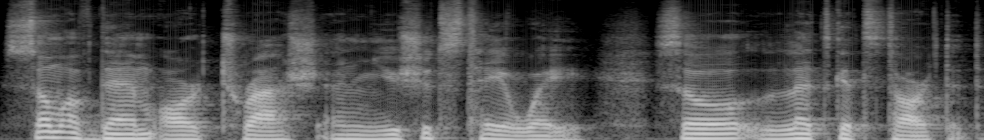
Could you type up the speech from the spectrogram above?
some of them are trash and you should stay away. So let's get started.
